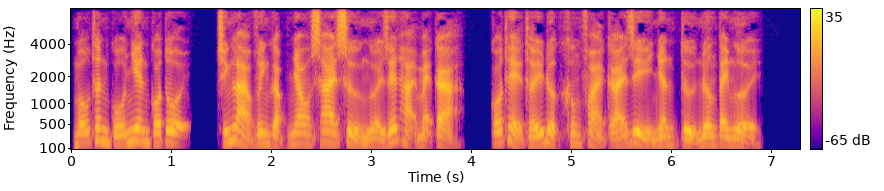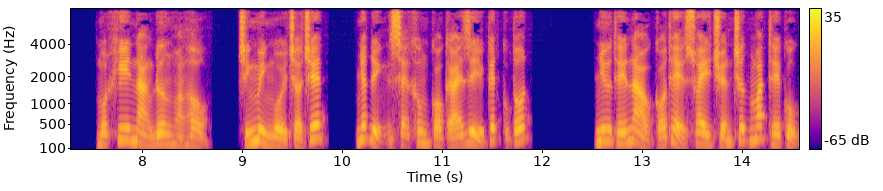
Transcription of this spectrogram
Mẫu thân cố nhiên có tội, chính là Vinh gặp nhau sai xử người giết hại mẹ cả, có thể thấy được không phải cái gì nhân từ nương tay người. Một khi nàng đương hoàng hậu, chính mình ngồi chờ chết, nhất định sẽ không có cái gì kết cục tốt. Như thế nào có thể xoay chuyển trước mắt thế cục?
